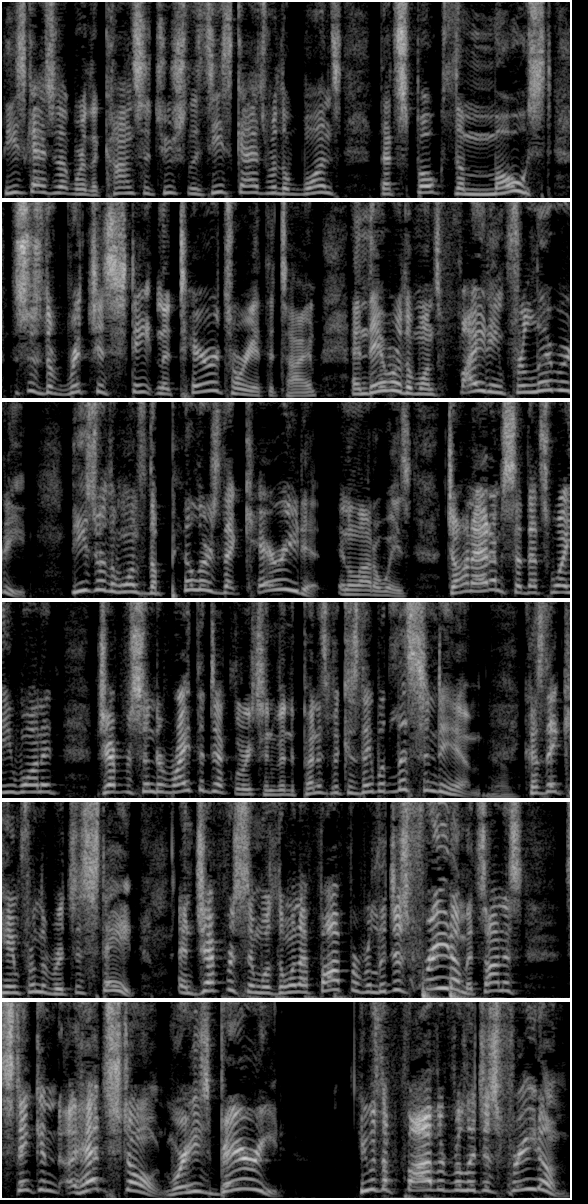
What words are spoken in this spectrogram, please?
These guys that were the constitutionalists, these guys were the ones that spoke the most. This was the richest state in the territory at the time, and they were the ones fighting for liberty. These are the ones, the pillars that carried it in a lot of ways. John Adams said that's why he wanted Jefferson to write the Declaration of Independence because they would listen to him because they came from the richest state. And Jefferson was the one that fought for religious freedom. It's on his stinking headstone where he's buried. He was the father of religious freedom.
